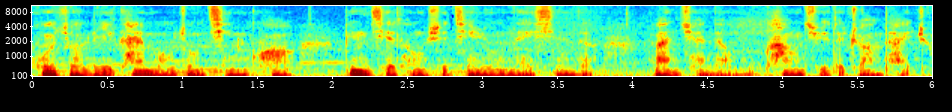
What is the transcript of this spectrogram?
或者离开某种情况，并且同时进入内心的完全的无抗拒的状态中。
